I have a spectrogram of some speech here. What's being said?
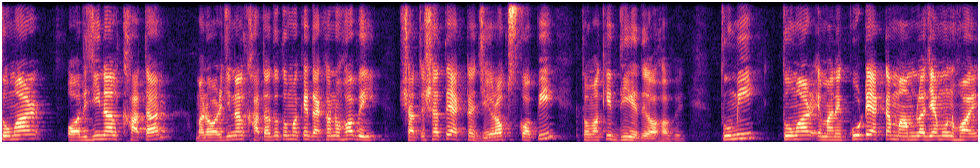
তোমার অরিজিনাল খাতার মানে অরিজিনাল খাতা তো তোমাকে দেখানো হবেই, সাথে সাথে একটা জেরক্স কপি তোমাকে দিয়ে দেওয়া হবে। তুমি তোমার মানে কোর্টে একটা মামলা যেমন হয়,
